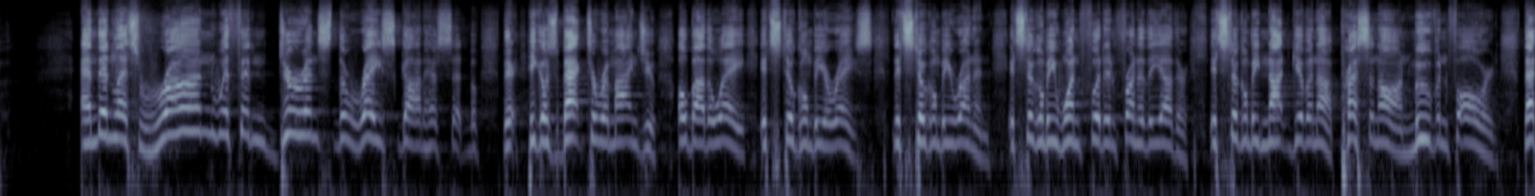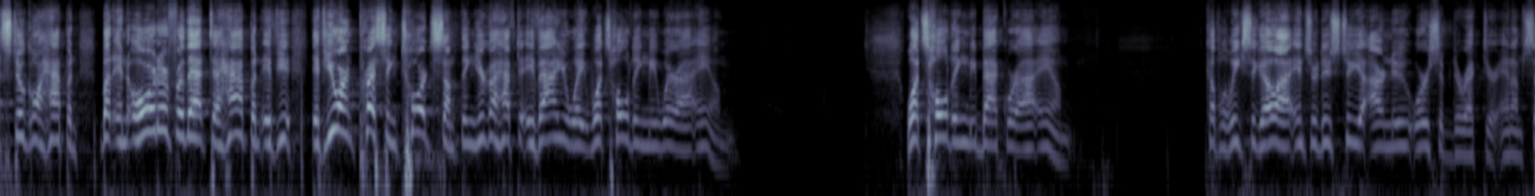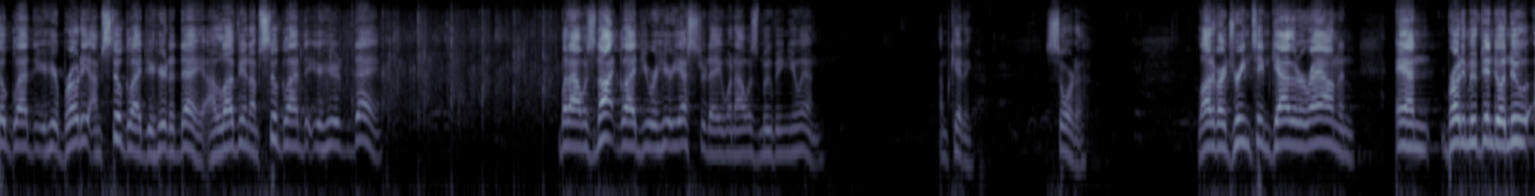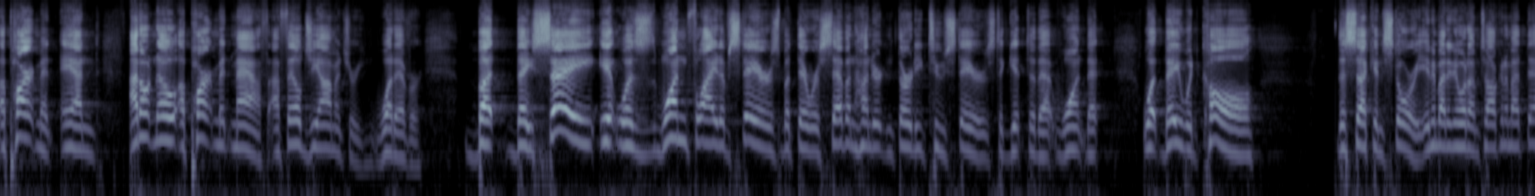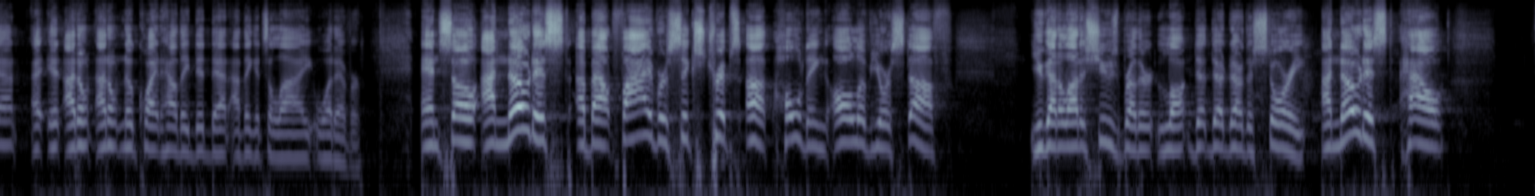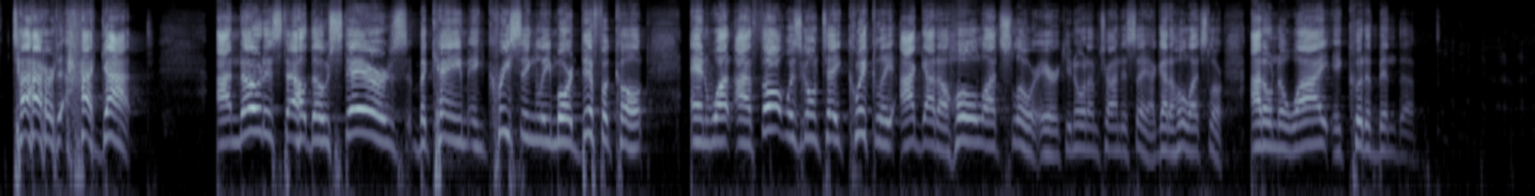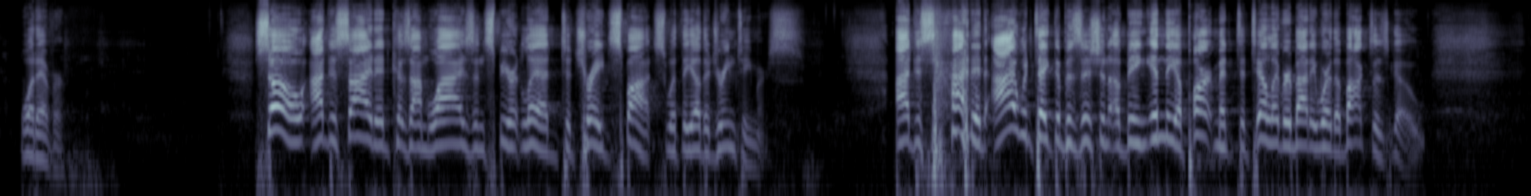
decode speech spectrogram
And then let's run with endurance the race God has set before. There, he goes back to remind you oh, by the way, it's still going to be a race. It's still going to be running. It's still going to be one foot in front of the other. It's still going to be not giving up, pressing on, moving forward. That's still going to happen. But in order for that to happen, if you, if you aren't pressing towards something, you're going to have to evaluate what's holding me where I am. What's holding me back where I am? A couple of weeks ago, I introduced to you our new worship director, and I'm so glad that you're here. Brody, I'm still glad you're here today. I love you, and I'm still glad that you're here today. But I was not glad you were here yesterday when I was moving you in. I'm kidding. Sort of. A lot of our dream team gathered around, and, and Brody moved into a new apartment, and I don't know apartment math. I failed geometry, whatever. But they say it was one flight of stairs, but there were 732 stairs to get to that one that what they would call the second story. Anybody know what I'm talking about? That I, it, I don't. I don't know quite how they did that. I think it's a lie. Whatever. And so I noticed about five or six trips up, holding all of your stuff. You got a lot of shoes, brother. Another story. I noticed how tired I got. I noticed how those stairs became increasingly more difficult and what I thought was going to take quickly, I got a whole lot slower, Eric. You know what I'm trying to say? I got a whole lot slower. I don't know why. It could have been the whatever. So I decided, because I'm wise and spirit led, to trade spots with the other dream teamers. I decided I would take the position of being in the apartment to tell everybody where the boxes go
